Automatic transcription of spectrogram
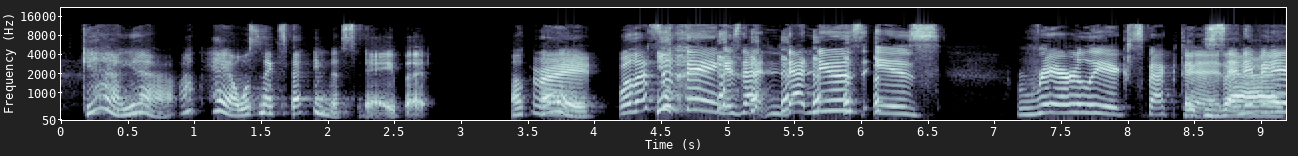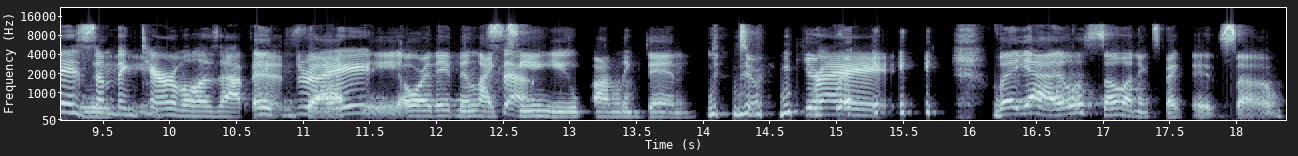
yeah, yeah, okay. I wasn't expecting this today, but okay. Right. Well, that's the thing is that that news is rarely expected, and if it is, something terrible has happened, right? Or they've been like So- seeing you on LinkedIn during your Right. break. but yeah, it was so unexpected. So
